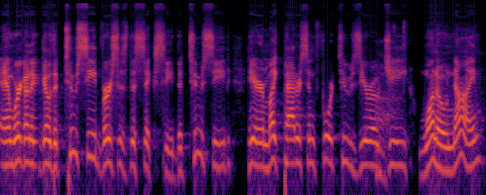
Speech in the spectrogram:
and we're going to go the two seed versus the six seed. The two seed here, Mike Patterson, 420G109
